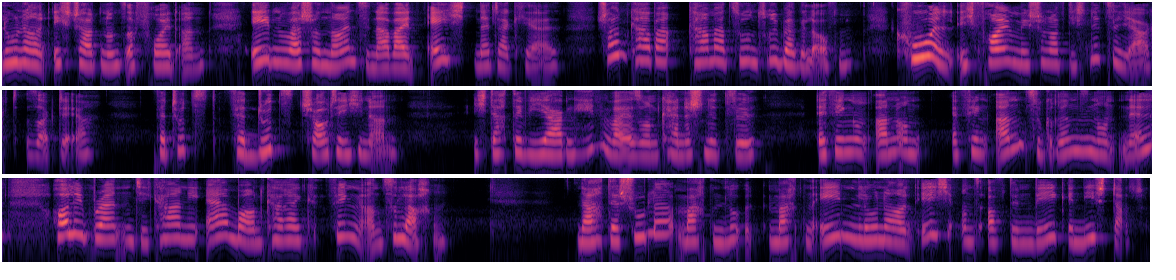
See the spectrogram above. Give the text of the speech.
Luna und ich schauten uns erfreut an. Aiden war schon 19, aber ein echt netter Kerl. Schon kam er, kam er zu uns rübergelaufen. Cool, ich freue mich schon auf die Schnitzeljagd, sagte er. Verdutzt, verdutzt schaute ich ihn an. Ich dachte, wir jagen Hinweise und keine Schnitzel. Er fing an und er fing an zu grinsen und Nell, Holly, Brandon, Tikani, Amber und Karek fingen an zu lachen. Nach der Schule machten, Lu machten Aiden, Luna und ich uns auf den Weg in die Stadt.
